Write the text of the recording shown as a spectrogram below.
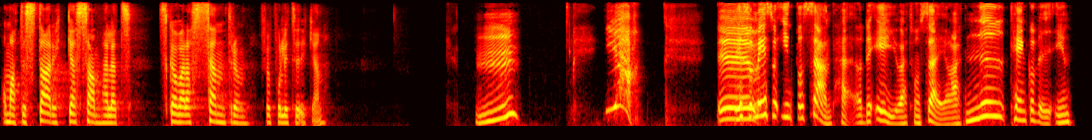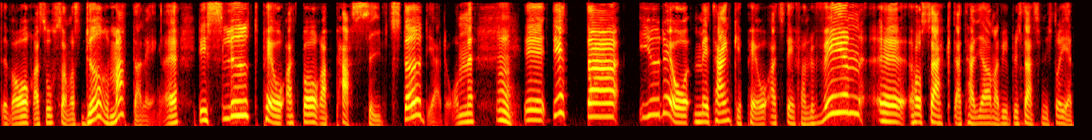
om att det starka samhället ska vara centrum för politiken. Mm. Ja! Det som Eh, är så intressant här det är ju att hon säger att nu tänker vi inte vara sossarnas dörrmatta längre. Det är slut på att bara passivt stödja dem. Mm. Eh, detta ju då med tanke på att Stefan Löfven eh, har sagt att han gärna vill bli statsminister igen.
